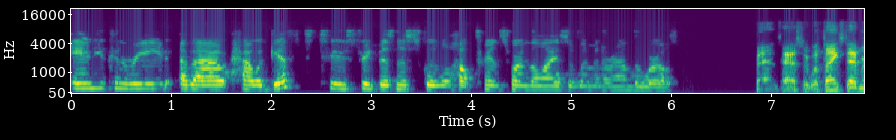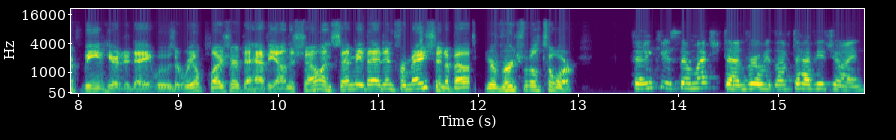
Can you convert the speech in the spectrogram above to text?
and you can read about how a gift to Street Business School will help transform the lives of women around the world. Fantastic. Well, thanks, Devin, for being here today. It was a real pleasure to have you on the show and send me that information about your virtual tour. Thank you so much, Denver. We'd love to have you join.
